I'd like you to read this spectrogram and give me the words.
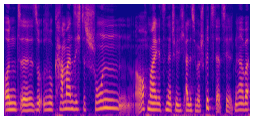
Und äh, so, so kann man sich das schon auch mal jetzt natürlich alles überspitzt erzählt, ne? Aber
